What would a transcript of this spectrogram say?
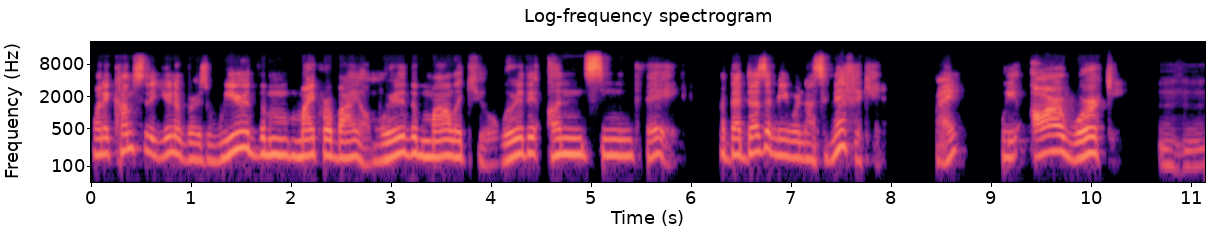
when it comes to the universe, we're the microbiome, we're the molecule, we're the unseen thing. But that doesn't mean we're not significant, right? We are working. Mm-hmm.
